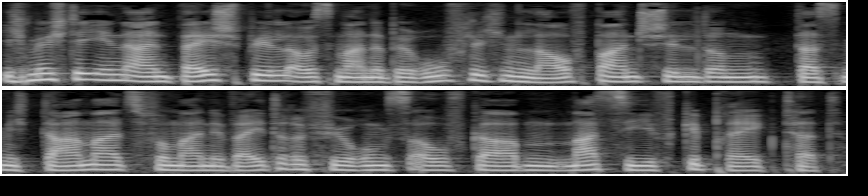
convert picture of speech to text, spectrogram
Ich möchte Ihnen ein Beispiel aus meiner beruflichen Laufbahn schildern, das mich damals für meine weitere Führungsaufgaben massiv geprägt hat.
